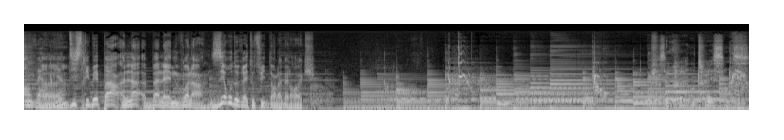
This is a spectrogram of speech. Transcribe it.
On verra Euh, bien. distribué par La Baleine. Voilà, Zéro Degré tout de suite dans la Belle Rock. se courir dans tous les sens.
